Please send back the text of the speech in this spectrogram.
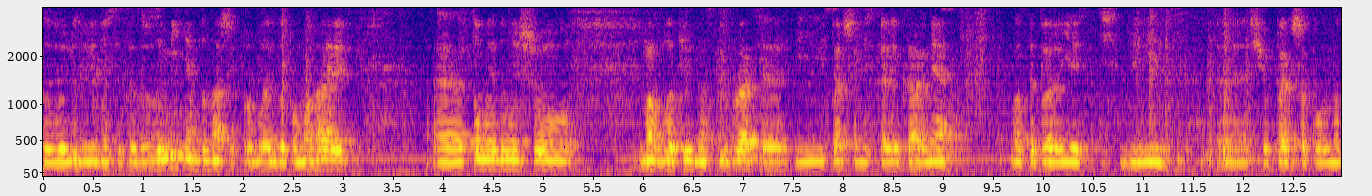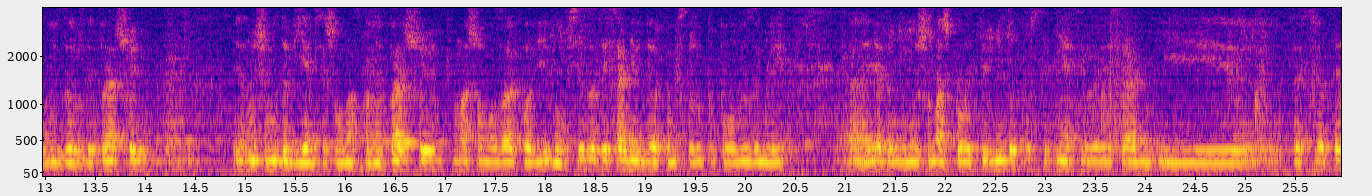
е, люди відносяться з розумінням до наших проблем, допомагають. Е, Тому я думаю, що у нас буде плідна співпраця і перша міська лікарня. У нас тепер є девіз, що перша повинна бути завжди першою. Я думаю, що ми доб'ємося, що вона стане першою в нашому закладі. Ну, всі зазіхання відверто скажу по поводу землі. Е, Я так думаю, що наш колектив не допустить ніяких зазіхань. І це святе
